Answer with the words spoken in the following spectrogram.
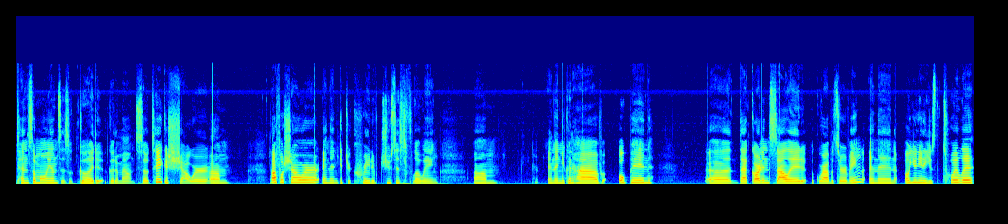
ten simoleons is a good good amount. So take a shower, um, thoughtful shower, and then get your creative juices flowing. Um, and then you can have open uh, that garden salad, grab a serving, and then, oh, you need to use the toilet.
